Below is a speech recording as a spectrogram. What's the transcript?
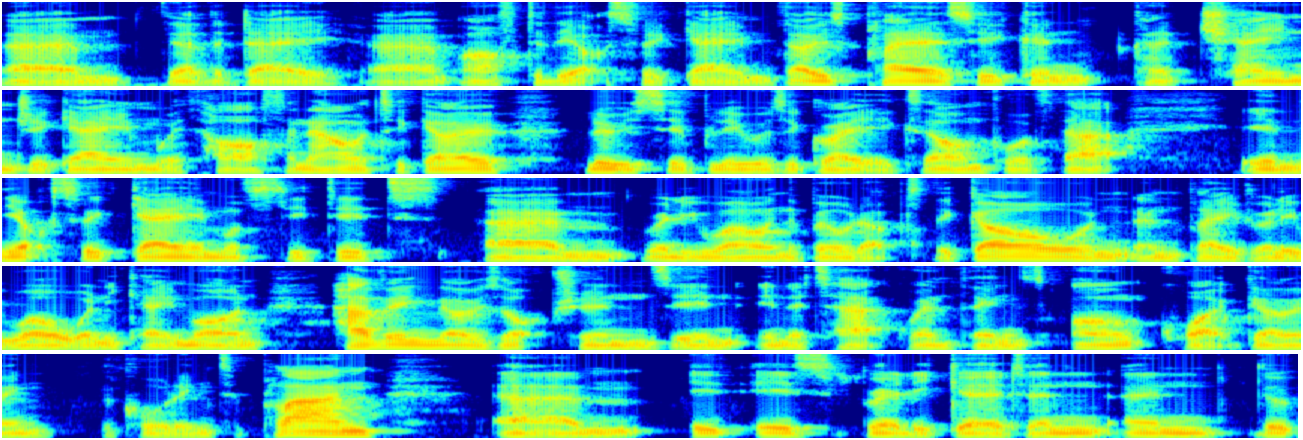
um, the other day um, after the Oxford game. Those players who can kind of change a game with half an hour to go. Louie Sibley was a great example of that in the Oxford game. Obviously, did um, really well in the build up to the goal and, and, played really well when he came on. Having those options in in attack when things aren't quite going according to plan. Um, is really good, and and the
